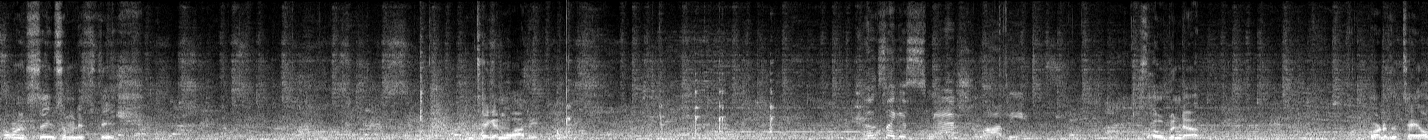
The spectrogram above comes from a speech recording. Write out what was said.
I want to save some of this fish. I'm taking the lobby. It looks like a smash lobby. Just opened up. Part of the tail.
